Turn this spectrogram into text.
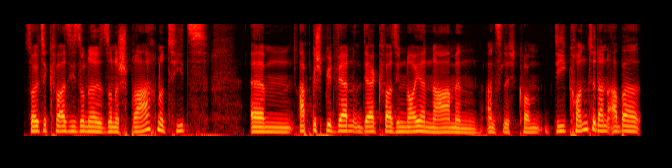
sollte quasi so eine, so eine Sprachnotiz ähm, abgespielt werden, in der quasi neue Namen ans Licht kommen. Die konnte dann aber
